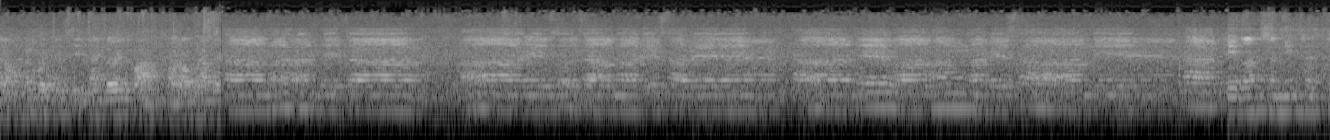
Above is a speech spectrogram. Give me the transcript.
เราพวกเราทั้งหมดทั้งสี่ท่านด้วยความเคารพครับเอวังสมิทวะสมิทโต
